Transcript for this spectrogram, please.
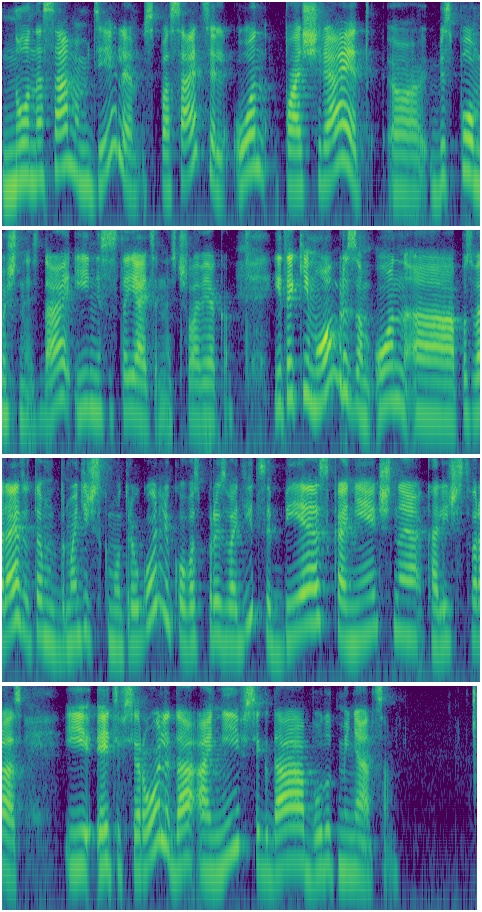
Но на самом деле спасатель, он поощряет э, беспомощность, да, и несостоятельность человека. И таким образом он э, позволяет этому драматическому треугольнику воспроизводиться бесконечное количество раз. И эти все роли, да, они всегда будут меняться.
